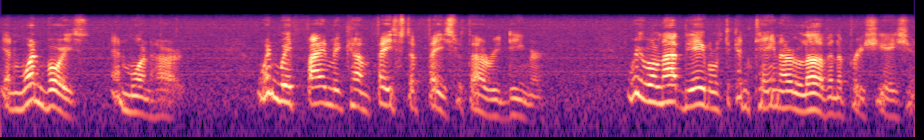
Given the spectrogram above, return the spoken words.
in one voice and one heart. When we finally come face to face with our Redeemer, we will not be able to contain our love and appreciation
